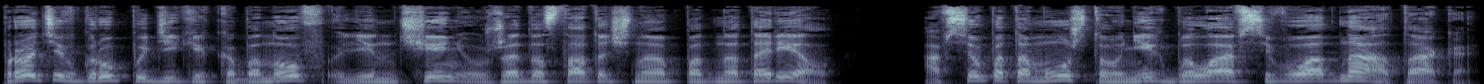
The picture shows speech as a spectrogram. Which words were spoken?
Против группы диких кабанов Лин Чень уже достаточно поднаторел, А все потому, что у них была всего одна атака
